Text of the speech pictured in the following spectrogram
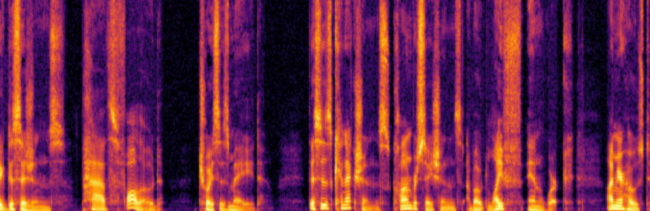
Big decisions, paths followed, choices made. This is Connections, conversations about life and work. I'm your host,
